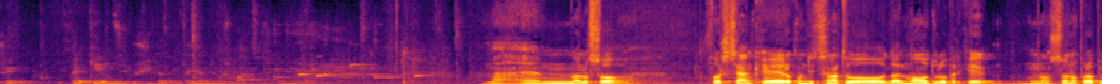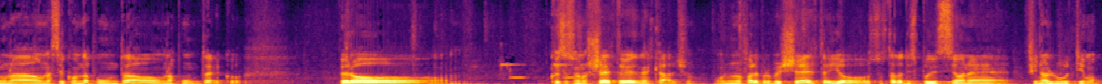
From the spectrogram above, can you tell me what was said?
Cioè, perché non sei riuscito a ritagliarti uno spazio, secondo te? Ma ehm, non lo so, forse anche ero condizionato dal modulo perché non sono proprio una, una seconda punta o una punta, ecco. Però queste sono scelte nel calcio, ognuno fa le proprie scelte, io sono stato a disposizione fino all'ultimo,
